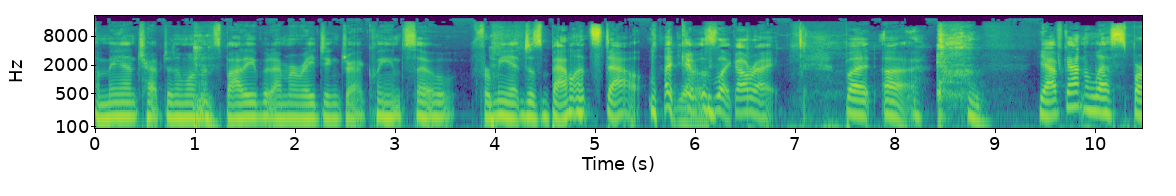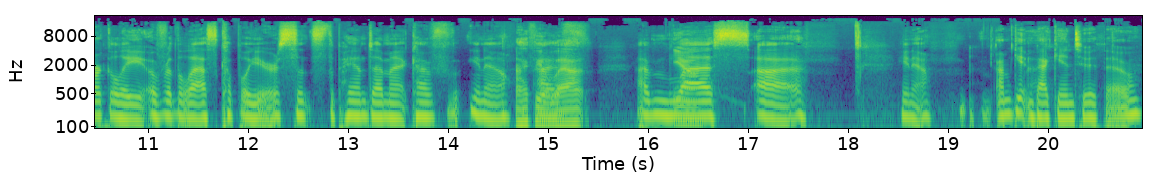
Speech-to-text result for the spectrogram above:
a man trapped in a woman's body, but I'm a raging drag queen. So for me it just balanced out. Like Yeah. it was like, all right. But uh yeah, I've gotten less sparkly over the last couple years since the pandemic. I've, you know, I feel I've- that. I'm Yeah. less, uh, you know, I'm getting back into it though.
